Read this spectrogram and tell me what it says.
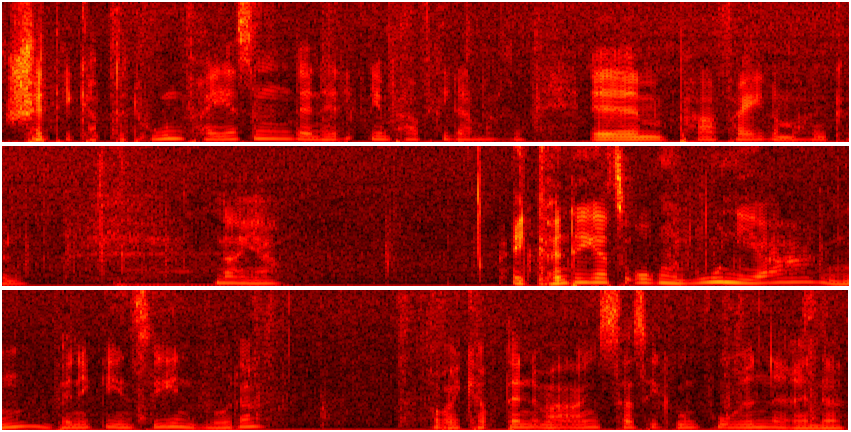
Shit, ich hab das Huhn vergessen, dann hätte ich mir ein paar Federn machen, äh, ein paar Pfeile machen können. Naja. Ich könnte jetzt auch einen Huhn jagen, wenn ich ihn sehen würde. Aber ich habe dann immer Angst, dass ich irgendwo renne.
